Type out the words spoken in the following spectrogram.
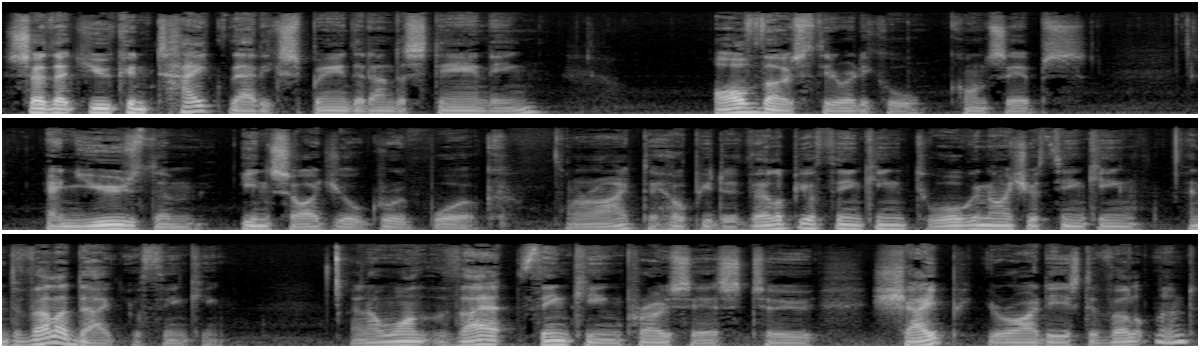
so that you can take that expanded understanding of those theoretical concepts and use them inside your group work all right, to help you develop your thinking, to organize your thinking, and to validate your thinking. And I want that thinking process to shape your ideas development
